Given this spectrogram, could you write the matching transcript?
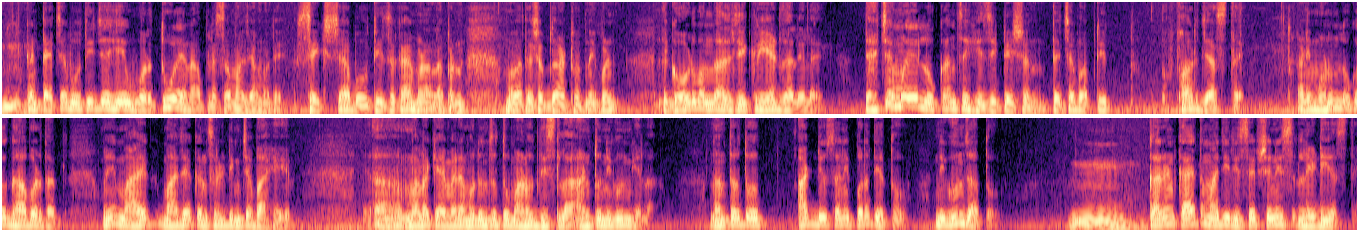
कारण त्याच्या भोवती जे हे वर्तुळ आहे ना आपल्या समाजामध्ये सेक्सच्या भोवतीचं काय म्हणाल आपण? मला त्या शब्द आठवत नाही पण गौड बंगाल जे क्रिएट झालेलं आहे त्याच्यामुळे लोकांचं हेजिटेशन त्याच्या बाबतीत फार जास्त आहे. आणि म्हणून लोक घाबरतात. म्हणजे माझ्या माझ्या कन्सल्टिंगच्या बाहेर मला कॅमेऱ्यामधून जर तो माणूस दिसला आणि तो निघून गेला. नंतर तो आठ दिवसांनी परत येतो निघून जातो. हम्म. कारण काय तर माझी रिसेप्शनिस्ट लेडी असते.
